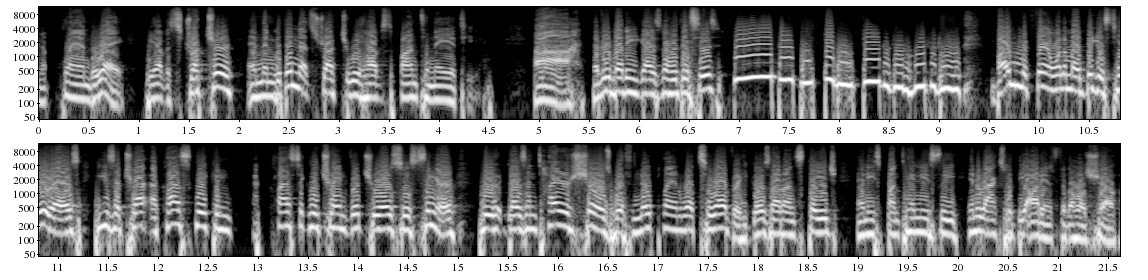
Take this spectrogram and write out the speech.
in a planned way. We have a structure, and then within that structure, we have spontaneity. Ah, everybody, you guys know who this is? Barton McFerrin, one of my biggest heroes, he's a, a classically, a classically trained virtuoso singer who does entire shows with no plan whatsoever. He goes out on stage and he spontaneously interacts with the audience for the whole show.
